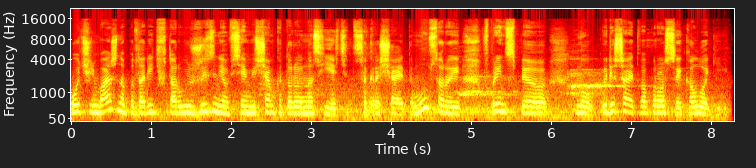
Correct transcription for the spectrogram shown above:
очень важно подарить вторую жизнь всем вещам, которые у нас есть. Это сокращает и мусор, и, в принципе, ну, решает вопросы экологии.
